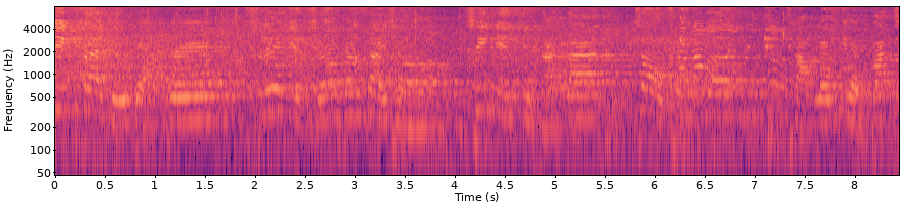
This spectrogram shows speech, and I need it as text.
组广播，十六点十二分赛程，青年组男单，赵春根、长隆有番茄、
